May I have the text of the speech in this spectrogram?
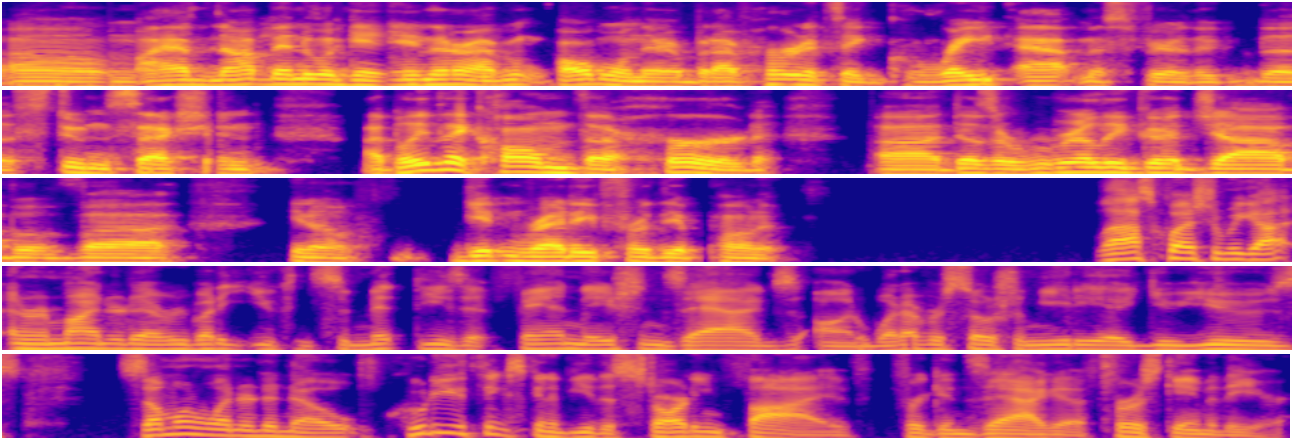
Um, I have not been to a game there. I haven't called one there, but I've heard it's a great atmosphere. The the student section, I believe they call them the herd, uh, does a really good job of uh, you know getting ready for the opponent. Last question we got, and a reminder to everybody: you can submit these at Fan Nation Zags on whatever social media you use. Someone wanted to know who do you think is going to be the starting five for Gonzaga first game of the year.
